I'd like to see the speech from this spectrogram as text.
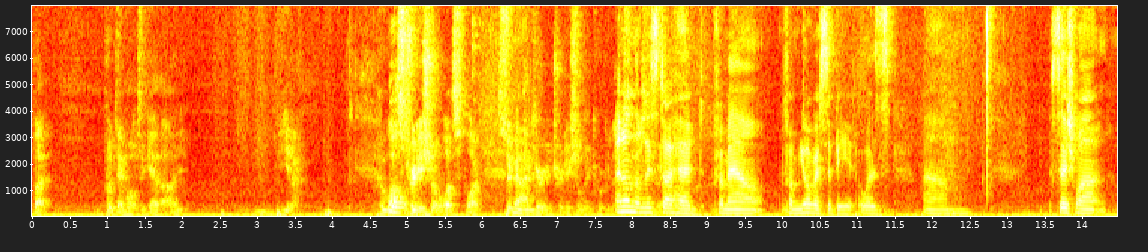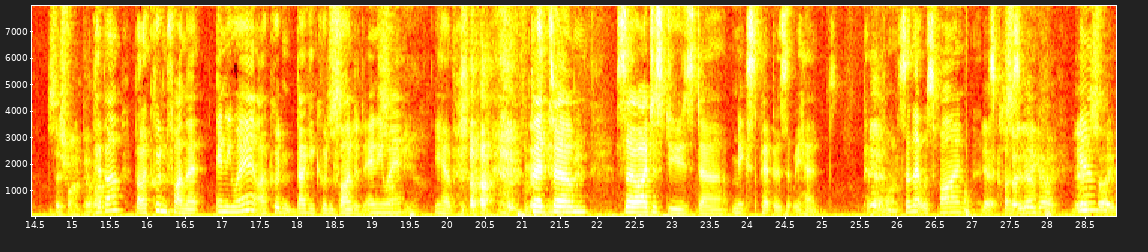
But put them all together, you know, what's Well- traditional? What's like super No. accurate and traditional in cooking? And on the list I had from our from your recipe it was um, Szechuan Szechuan pepper. pepper, but I couldn't find that anywhere. I couldn't. Dougie couldn't Some- find it anywhere. Yeah, but that um, so I just used uh, mixed peppers that we had, peppercorn. So that was fine. yeah. was close so there enough. you go. Yeah. Yeah. So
